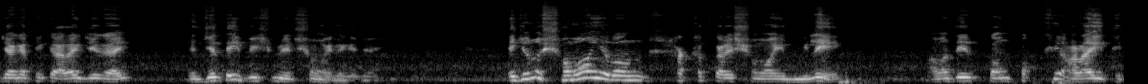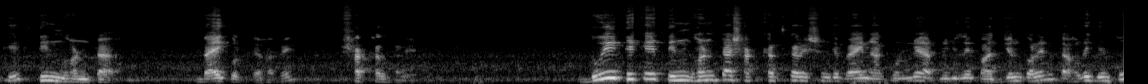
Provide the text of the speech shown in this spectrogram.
জায়গা থেকে আরেক জায়গায় যেতেই বিশ মিনিট সময় লেগে যায়। এই জন্য সময় এবং সাক্ষাৎকারের সময় মিলে আমাদের কমপক্ষে আড়াই থেকে তিন ঘণ্টা ব্যয় করতে হবে সাক্ষাৎকারের দুই থেকে তিন ঘণ্টা সাক্ষাৎকারের সঙ্গে ব্যয় না করলে আপনি যদি পাঁচজন করেন, তাহলে কিন্তু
